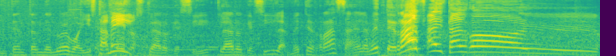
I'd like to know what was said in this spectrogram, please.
intentan de nuevo. Ahí está Milos. Claro que sí, claro que sí. La mete raza, ¿eh? la mete raza. Ahí está el gol.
